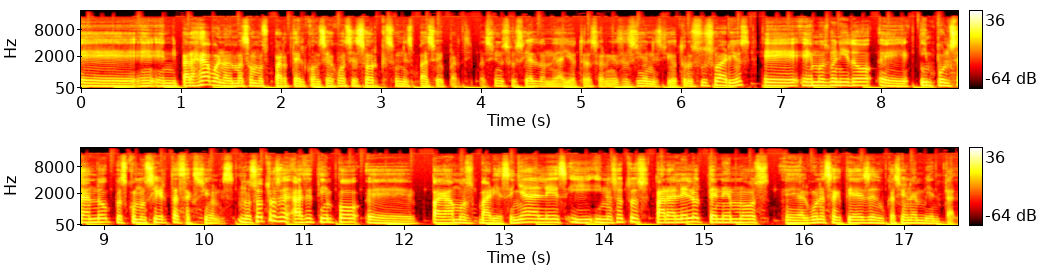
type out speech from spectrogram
eh, en Iparajá, bueno, además somos parte del Consejo Asesor, que es un espacio de participación social donde hay otras organizaciones y otros usuarios, eh, hemos venido eh, impulsando pues como ciertas acciones. Nosotros hace tiempo pagamos varias señales y, nosotros paralelo tenemos algunas actividades de educación ambiental,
